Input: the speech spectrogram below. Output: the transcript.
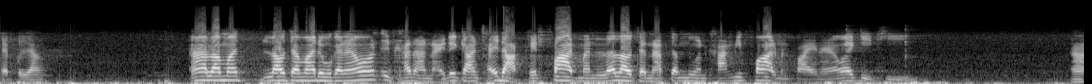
แต่เปลืองอ่าเรามาเราจะมาดูกันนะว่ามันอึดขนาดไหนด้วยการใช้ดาบเพชรฟาดมัน แล้วเราจะนับจำนวนครั้งที่ฟาดมันไปนะ ว่ากี่ที อ่า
